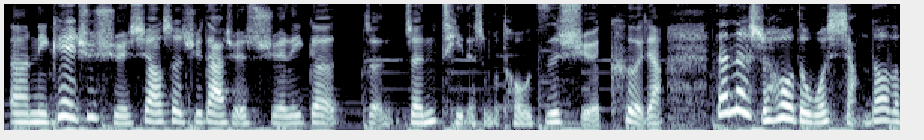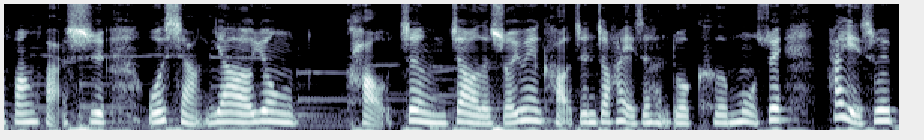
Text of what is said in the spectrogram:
呃，你可以去学校、社区大学学了一个整整体的什么投资学课这样，但那时候的我想到的方法是，我想要用。考证照的时候，因为考证照它也是很多科目，所以它也是会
